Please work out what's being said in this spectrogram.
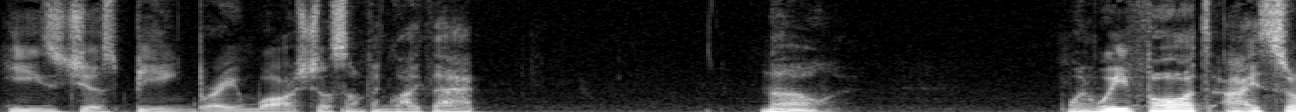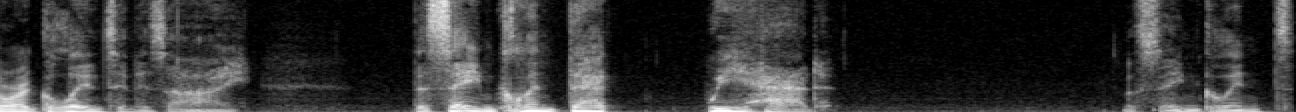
he's just being brainwashed or something like that? No. When we fought, I saw a glint in his eye. The same glint that we had. The same glint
